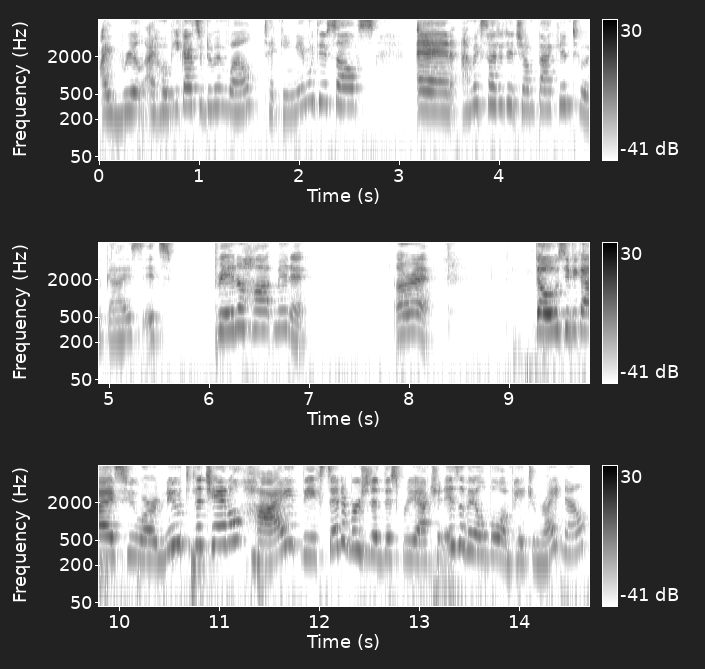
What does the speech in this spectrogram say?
I really I hope you guys are doing well, taking in with yourselves, and I'm excited to jump back into it, guys. It's been a hot minute. All right. Those of you guys who are new to the channel, hi. The extended version of this reaction is available on Patreon right now,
